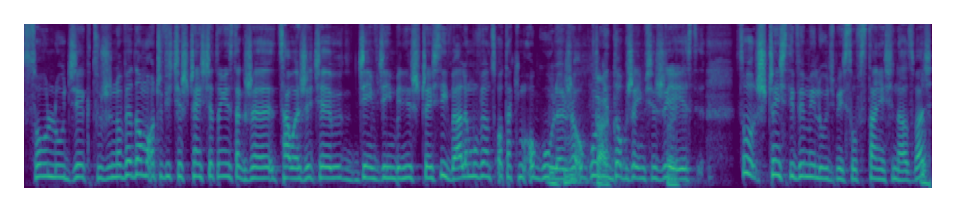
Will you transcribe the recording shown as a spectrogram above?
są ludzie, którzy, no wiadomo, oczywiście szczęście to nie jest tak, że całe życie, dzień w dzień będziesz szczęśliwy, ale mówiąc o takim ogóle, że ogólnie tak. dobrze im się żyje, Tak. jest, są szczęśliwymi ludźmi, są w stanie się nazwać,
